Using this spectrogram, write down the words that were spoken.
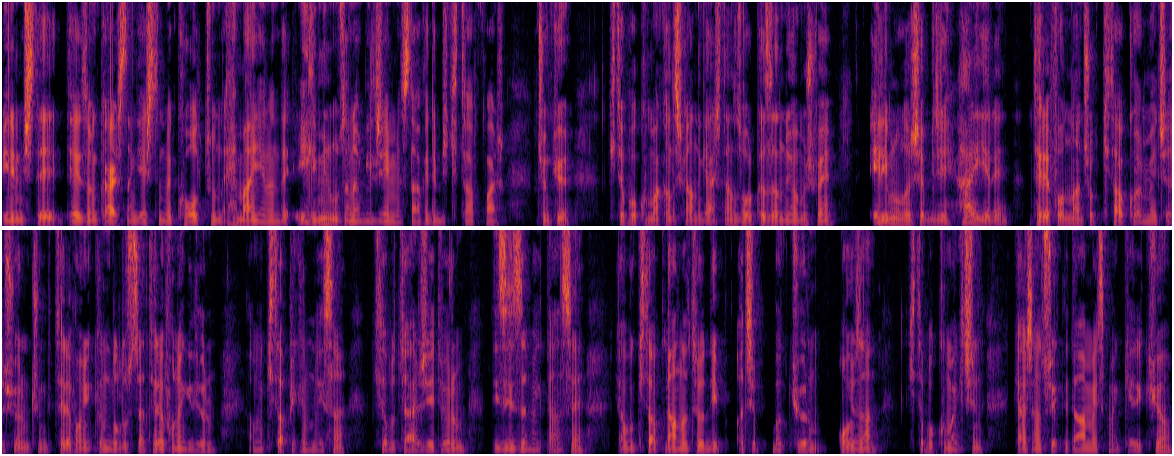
Benim işte televizyon karşısına geçtiğimde koltuğun hemen yanında elimin uzanabileceği mesafede bir kitap var. Çünkü kitap okumak alışkanlığı gerçekten zor kazanıyormuş ve elimin ulaşabileceği her yere telefondan çok kitap koymaya çalışıyorum. Çünkü telefon yakınımda olursa telefona gidiyorum. Ama kitap yakınımdaysa kitabı tercih ediyorum. Dizi izlemektense ya bu kitap ne anlatıyor deyip açıp bakıyorum. O yüzden kitap okumak için gerçekten sürekli devam etmek gerekiyor.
